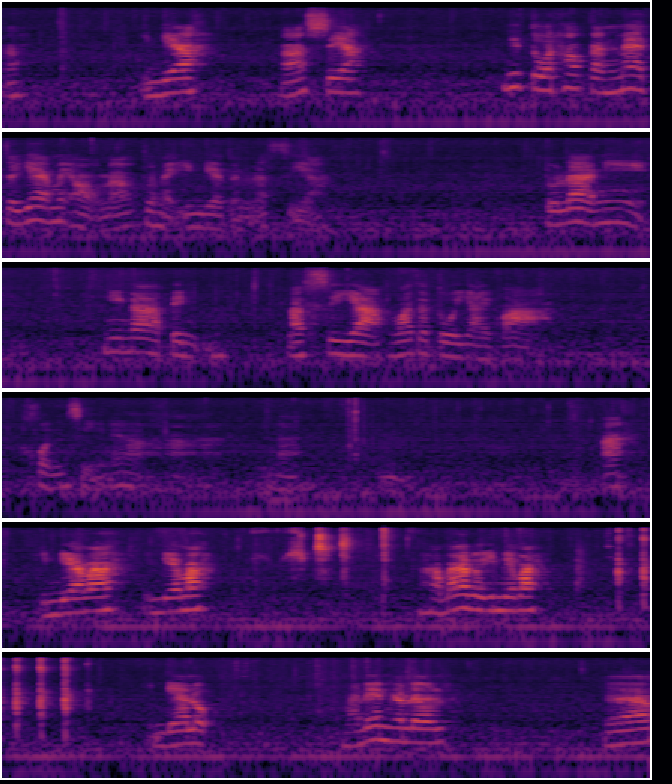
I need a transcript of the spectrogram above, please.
เอา อินเดียรัสเซีย นี่ตัวเท่ากันแม่จะแยกไม่ออกแล้ว ตัวไหนอินเดียตัวไหนรัสเซีย ตัวแรกนี่ นี่น่าเป็นรัสเซียเพราะว่าจะตัวใหญ่กว่า ขนสีเนี่ยอ่านะอะอินเดียมา อินเดียมา หาแม่เลยอินเดียมา อินเดียลูกมาเล่นกันเลยเร็ว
